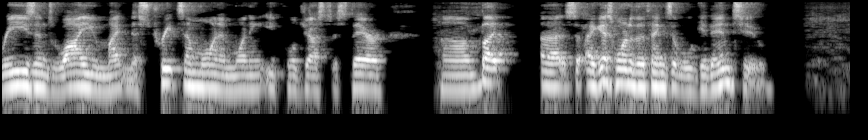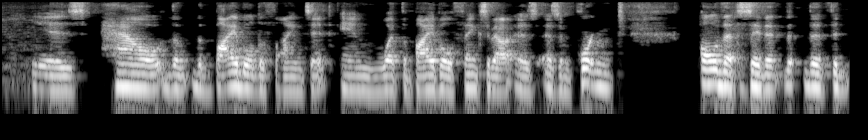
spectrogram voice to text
reasons why you might mistreat someone and wanting equal justice there. Um, but uh, so I guess one of the things that we'll get into is how the, the Bible defines it and what the Bible thinks about as, as important. All of that to say that the, the, the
